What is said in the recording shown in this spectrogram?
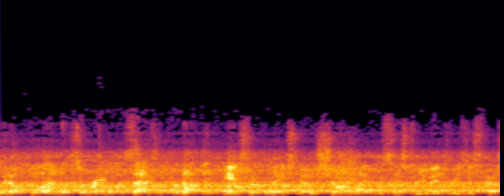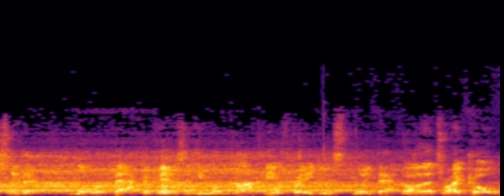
We don't call him the cerebral assassin for nothing. And Triple H knows Shawn Michaels' history of injuries, especially that lower back of his, and he will not be afraid to exploit that. Oh, that's right, Cole.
